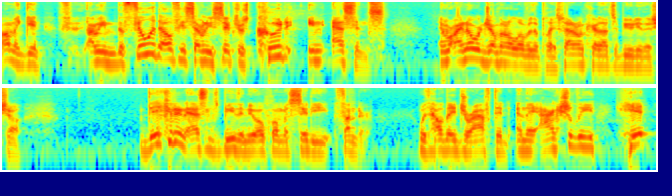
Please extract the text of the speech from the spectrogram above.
Oh my God! I mean, the Philadelphia 76ers could, in essence, and I know we're jumping all over the place, but I don't care. That's the beauty of the show they could in essence be the new Oklahoma City Thunder with how they drafted and they actually hit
